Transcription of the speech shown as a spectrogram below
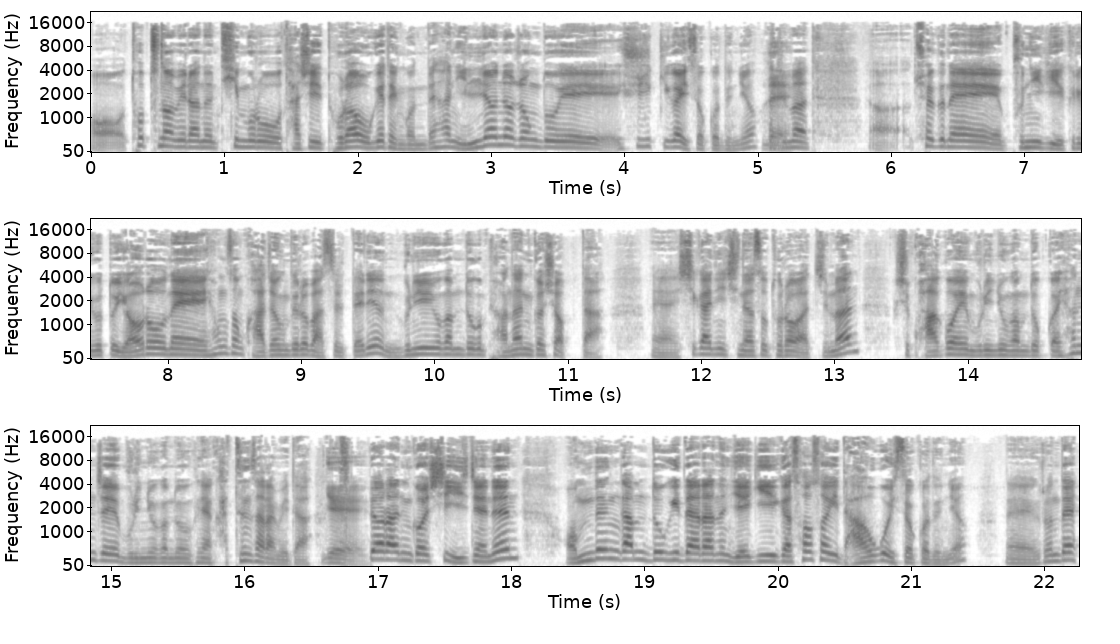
어, 토트넘이라는 팀으로 다시 돌아오게 된 건데 한 1년여 정도의 휴식기가 있었거든요. 네. 하지만 아, 최근의 분위기 그리고 또 여론의 형성 과정들을 봤을 때는 무리뉴 감독은 변한 것이 없다. 네, 시간이 지나서 돌아왔지만 혹시 과거의 무리뉴 감독과 현재의 무리뉴 감독은 그냥 같은 사람이다. 예. 특별한 것이 이제는 없는 감독이다라는 얘기가 서서 히 나오고 있었거든요. 네, 그런데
